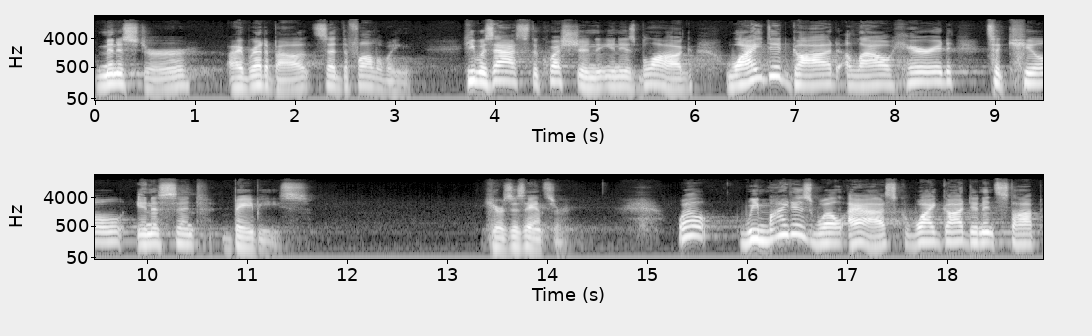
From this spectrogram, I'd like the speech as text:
minister I read about said the following He was asked the question in his blog why did God allow Herod to kill innocent babies? Here's his answer. Well, we might as well ask why God didn't stop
